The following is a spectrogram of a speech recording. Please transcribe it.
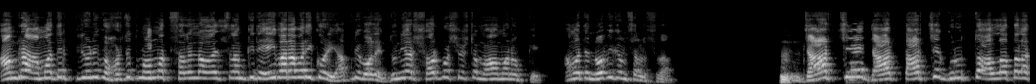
আমরা আমাদের প্রিয় নবী হজরত মোহাম্মদ সাল্লাহ ইসলামকে নিয়ে এই বাড়াবাড়ি করি। আপনি বলেন দুনিয়ার সর্বশ্রেষ্ঠ মহামানবকে আমাদের নবী সাল্লাহ ইসলাম যার চেয়ে যার তার চেয়ে গুরুত্ব আল্লাহ তালা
